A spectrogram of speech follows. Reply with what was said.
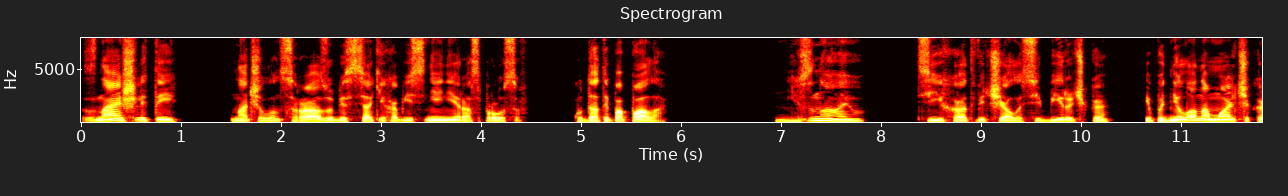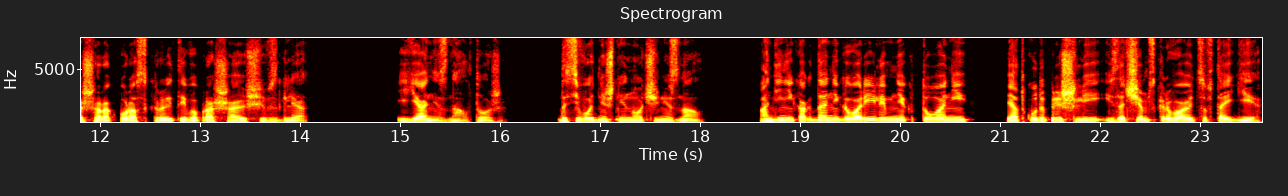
«Знаешь ли ты...» — начал он сразу, без всяких объяснений и расспросов. «Куда ты попала?» «Не знаю», — тихо отвечала Сибирочка и подняла на мальчика широко раскрытый вопрошающий взгляд. И я не знал тоже. До сегодняшней ночи не знал. Они никогда не говорили мне, кто они и откуда пришли и зачем скрываются в тайге.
